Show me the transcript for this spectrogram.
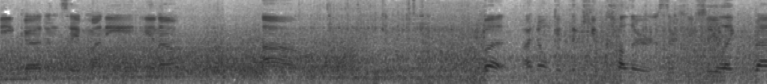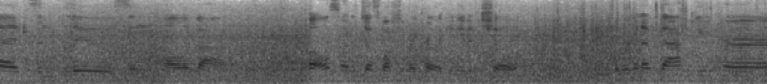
be good and save money, you know? Um, I don't get the cute colors. There's usually like reds and blues and all of that. But also I'm just washing my car, like I need to chill. So we're gonna vacuum her.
